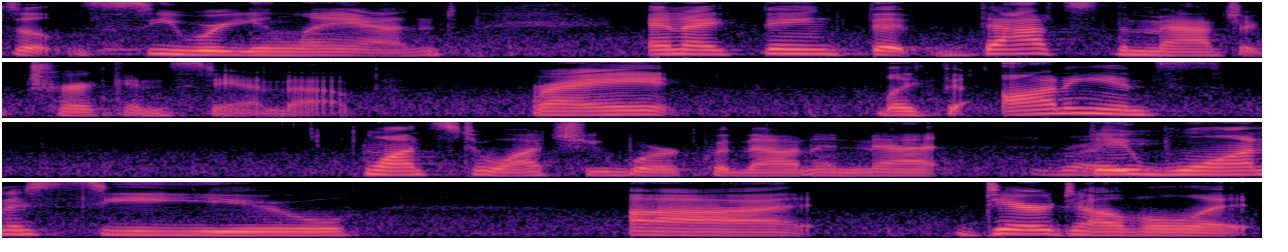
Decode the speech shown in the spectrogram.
To, to see where you land. And I think that that's the magic trick in stand up, right? Like the audience wants to watch you work without a net. They want to see you uh, daredevil it,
